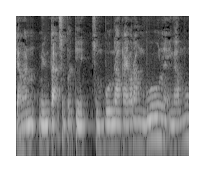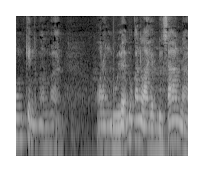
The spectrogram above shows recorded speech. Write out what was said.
Jangan minta seperti sempurna kayak orang bule nggak mungkin teman-teman orang bule itu kan lahir di sana.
